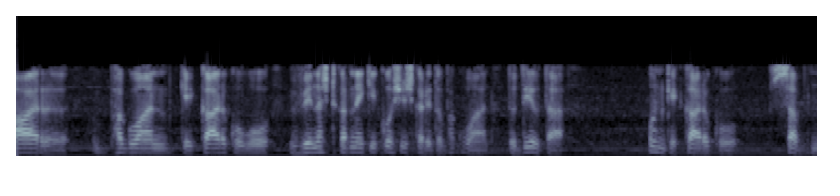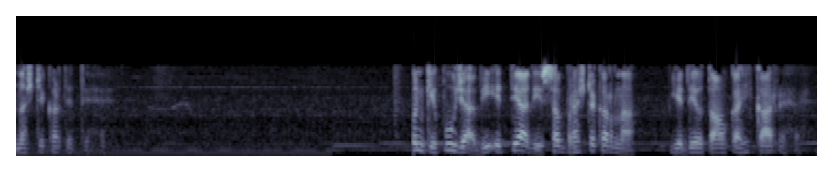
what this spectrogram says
और भगवान के कार्य को वो विनष्ट करने की कोशिश करे तो भगवान तो देवता उनके कार्य को सब नष्ट कर देते हैं। उनकी पूजा भी इत्यादि सब भ्रष्ट करना ये देवताओं का ही कार्य है।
